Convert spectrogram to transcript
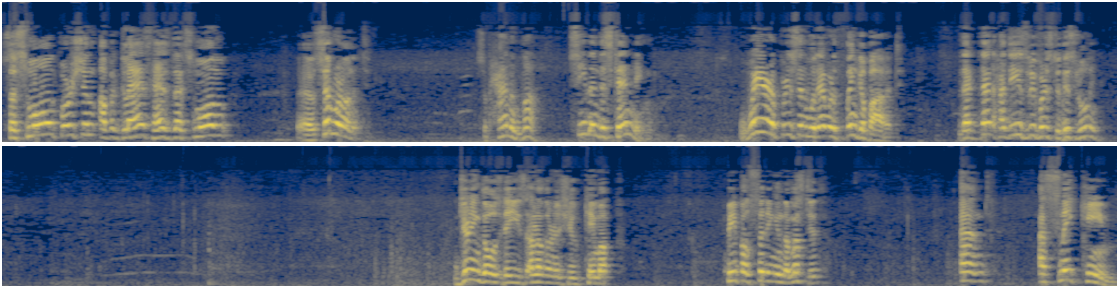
So small portion of a glass has that small uh, silver on it. Subhanallah. See the understanding. Where a person would ever think about it. That that hadith refers to this ruling. During those days, another issue came up. People sitting in the masjid, and a snake came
